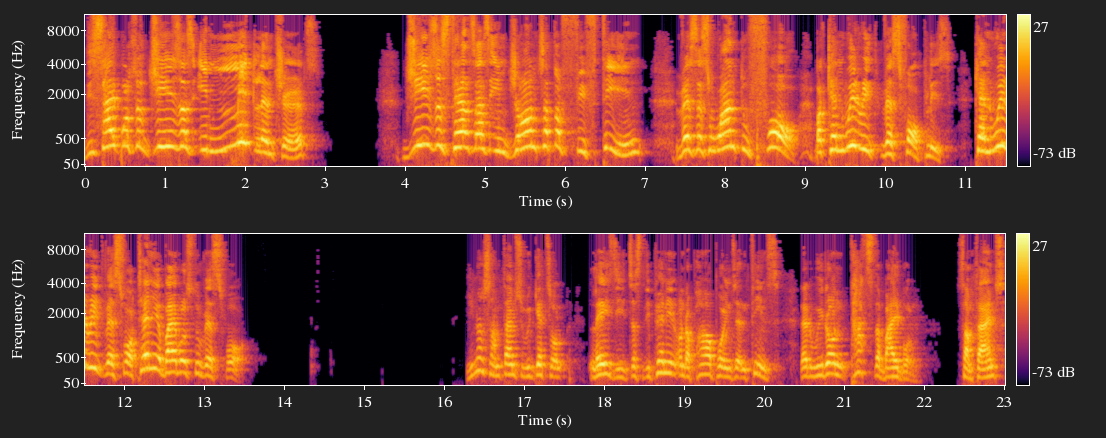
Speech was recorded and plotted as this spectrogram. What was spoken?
disciples of Jesus in Midland Church, Jesus tells us in John chapter 15, verses 1 to 4. But can we read verse 4, please? Can we read verse 4? Turn your Bibles to verse 4. You know, sometimes we get so lazy, just depending on the PowerPoints and things, that we don't touch the Bible sometimes.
